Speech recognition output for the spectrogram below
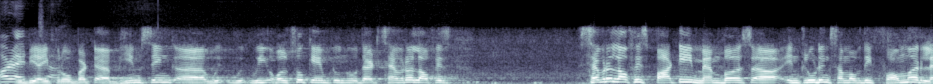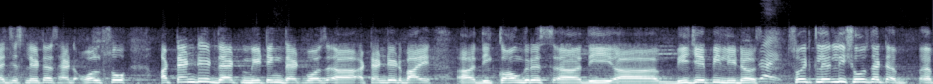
All right. CBI uh, probe, but uh, Bhim Singh, uh, we, we also came to know that several of his Several of his party members, uh, including some of the former legislators, had also attended that meeting that was uh, attended by uh, the Congress, uh, the uh, BJP leaders. Right. So it clearly shows that uh, uh,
